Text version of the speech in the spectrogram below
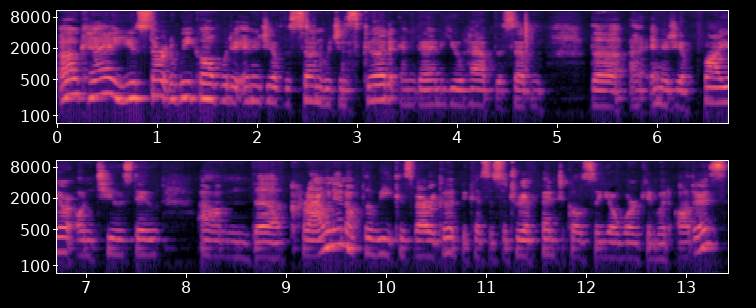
Okay, you start the week off with the energy of the sun, which is good, and then you have the seven, the uh, energy of fire on Tuesday. Um, the crowning of the week is very good because it's a three of pentacles, so you're working with others.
